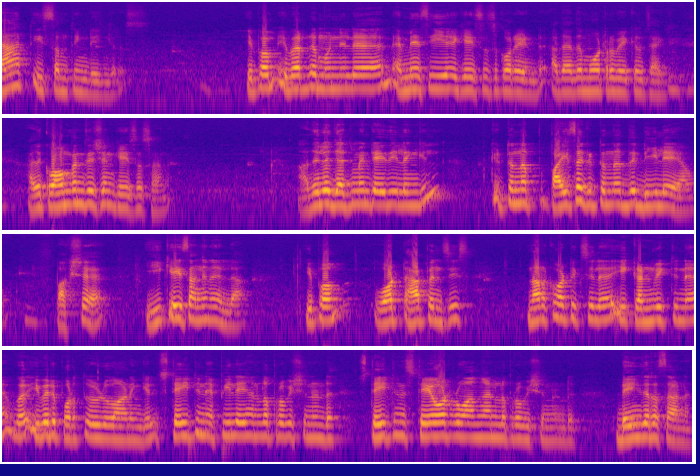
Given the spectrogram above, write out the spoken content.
ദാറ്റ് ഈസ് സംതിങ് ഡേഞ്ചറസ് ഇപ്പം ഇവരുടെ മുന്നിൽ M A C A cases കുറേ ഉണ്ട് അതായത് മോട്ടോർ വെഹിക്കിൾസ് ആക്ട് അത് കോമ്പൻസേഷൻ കേസസ് ആണ്. അതിൽ ജഡ്ജ്മെന്റ് എഴുതിയില്ലെങ്കിൽ കിട്ടുന്ന പൈസ കിട്ടുന്നത് ഡീലേ ആവും. പക്ഷേ ഈ കേസ് അങ്ങനെയല്ല. ഇപ്പം വാട്ട് ഹാപ്പൻസ് ഈസ് നർക്കോട്ടിക്സിൽ ഈ കൺവിക്റ്റിനെ ഇവർ പുറത്തു വിടുവാണെങ്കിൽ സ്റ്റേറ്റിന് അപ്പീൽ ചെയ്യാനുള്ള പ്രൊവിഷനുണ്ട് സ്റ്റേറ്റിന് സ്റ്റേ ഓർഡർ വാങ്ങാനുള്ള പ്രൊവിഷൻ ഉണ്ട്. ഡേഞ്ചറസ് ആണ്.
